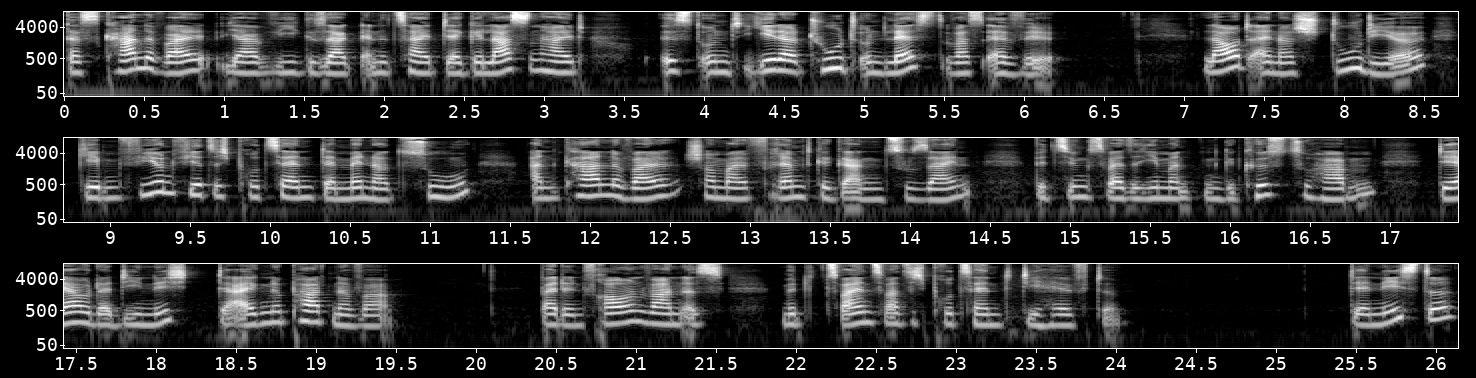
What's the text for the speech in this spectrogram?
dass Karneval ja, wie gesagt, eine Zeit der Gelassenheit ist und jeder tut und lässt, was er will. Laut einer Studie geben 44 Prozent der Männer zu, an Karneval schon mal fremdgegangen zu sein, beziehungsweise jemanden geküsst zu haben, der oder die nicht der eigene Partner war. Bei den Frauen waren es mit 22 Prozent die Hälfte. Der nächste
